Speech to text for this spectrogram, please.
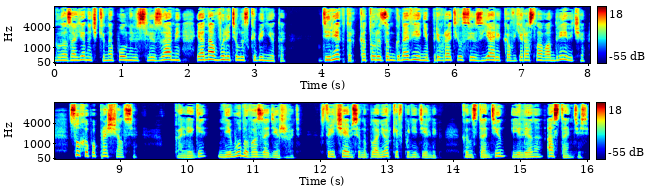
Глаза Яночки наполнились слезами, и она вылетела из кабинета. Директор, который за мгновение превратился из Ярика в Ярослава Андреевича, сухо попрощался. Коллеги, не буду вас задерживать. Встречаемся на планерке в понедельник. Константин, Елена, останьтесь.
